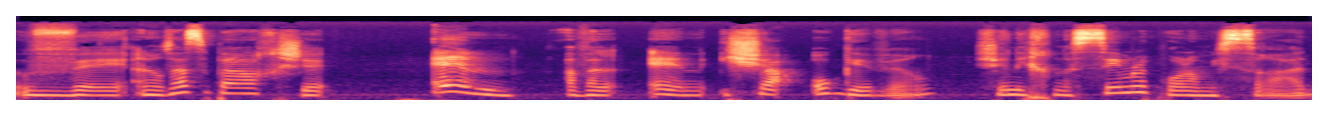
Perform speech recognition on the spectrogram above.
ואני רוצה לספר לך שאין, אבל אין אישה או גבר שנכנסים לפה למשרד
